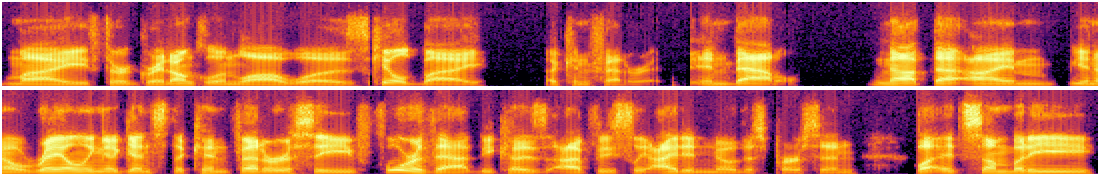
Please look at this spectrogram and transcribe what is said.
my third great uncle in law was killed by a Confederate in battle. Not that I'm, you know, railing against the Confederacy for that because obviously I didn't know this person, but it's somebody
